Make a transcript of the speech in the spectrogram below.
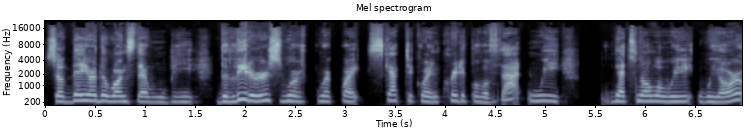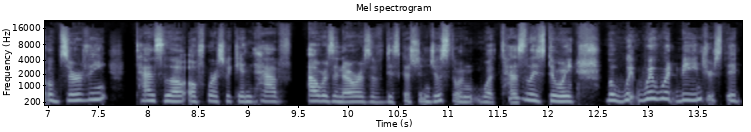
so they are the ones that will be the leaders we're, we're quite skeptical and critical of that we that's not what we we are observing. Tesla of course we can have hours and hours of discussion just on what tesla is doing but we, we would be interested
